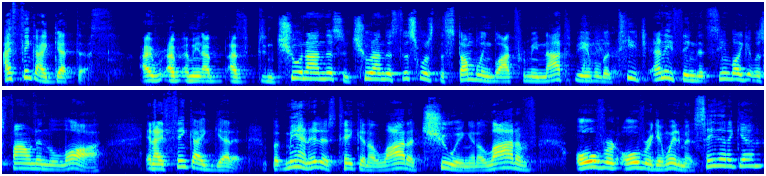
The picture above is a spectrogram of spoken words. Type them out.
I think I get this. I, I, mean, I've, I've, been chewing on this and chewing on this. This was the stumbling block for me not to be able to teach anything that seemed like it was found in the law. And I think I get it. But man, it has taken a lot of chewing and a lot of over and over again. Wait a minute, say that again?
